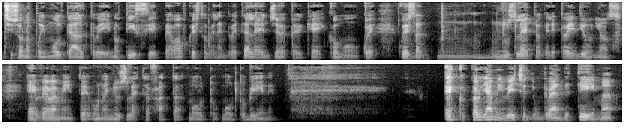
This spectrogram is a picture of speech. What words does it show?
ci sono poi molte altre notizie, però questo ve le andrete a leggere perché comunque questa mm, newsletter delle trade unions è veramente una newsletter fatta molto molto bene. Ecco, parliamo invece di un grande tema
